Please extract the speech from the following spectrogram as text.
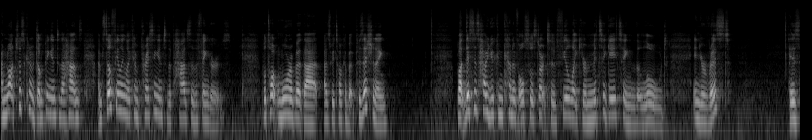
I'm not just kind of dumping into the hands. I'm still feeling like I'm pressing into the pads of the fingers. We'll talk more about that as we talk about positioning. But this is how you can kind of also start to feel like you're mitigating the load in your wrist is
